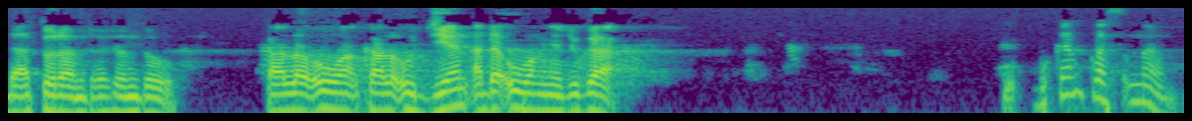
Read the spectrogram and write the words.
Ada aturan tertentu. Kalau uang kalau ujian ada uangnya juga. Bukan kelas 6.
